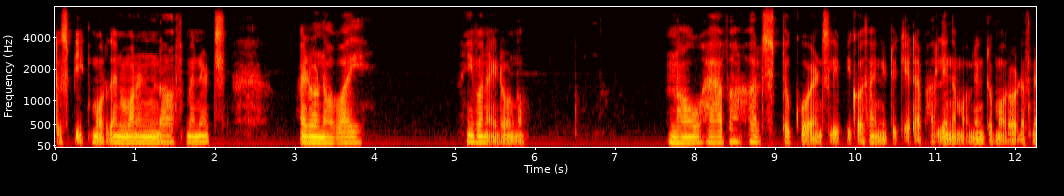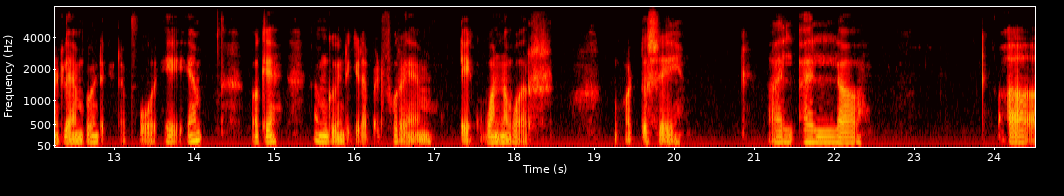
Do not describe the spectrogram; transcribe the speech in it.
to speak more than one and a half minutes. I don't know why. Even I don't know. Now have a urge to go and sleep because I need to get up early in the morning tomorrow. Definitely I'm going to get up 4 a.m. Okay, I'm going to get up at 4 a.m. Take one hour. What to say? I'll I'll uh, uh,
